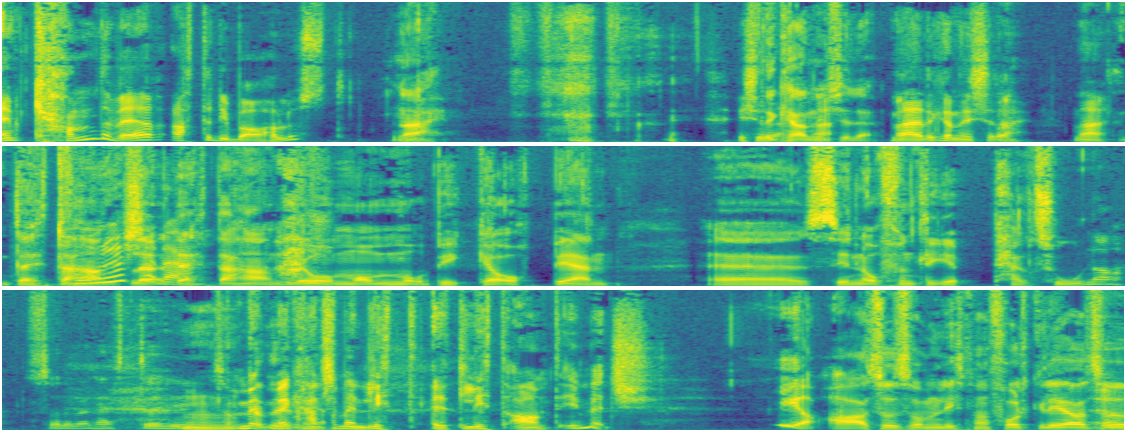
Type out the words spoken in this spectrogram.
En, Kan det være at de bare har lyst? Nei, Ikke det kan ikke det. Nei, det kan ikke det. Nei. Dette Tror du ikke handler, det? dette handler jo om, om å bygge opp igjen eh, sin offentlige persona, som det vel heter. i Men, men kanskje med en litt, et litt annet image. Ja, altså som litt mer folkelig. Altså,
